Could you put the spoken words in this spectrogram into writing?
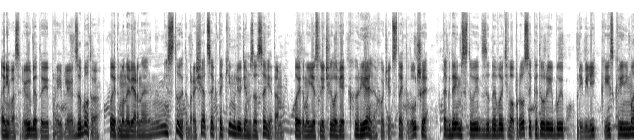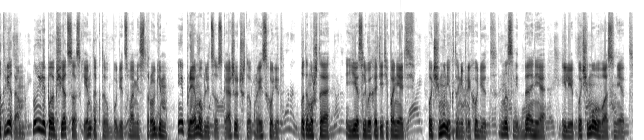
Они вас любят и проявляют заботу. Поэтому, наверное, не стоит обращаться к таким людям за советом. Поэтому, если человек реально хочет стать лучше, тогда им стоит задавать вопросы, которые бы привели к искренним ответам. Ну или пообщаться с кем-то, кто будет с вами строгим и прямо в лицо скажет, что происходит. Потому что, если вы хотите понять, почему никто не приходит на свидание, или почему у вас нет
